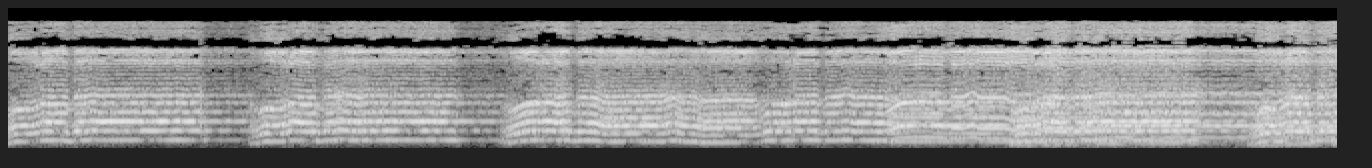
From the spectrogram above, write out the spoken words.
غرباء غرباء غرباء غرباء غرباء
